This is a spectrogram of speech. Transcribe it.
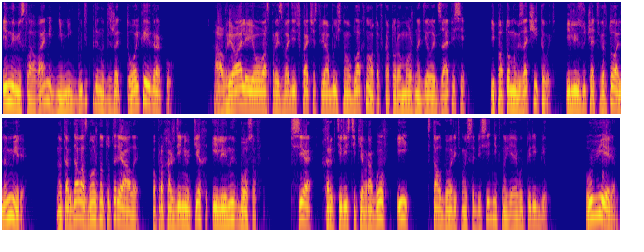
Иными словами, дневник будет принадлежать только игроку. А в реале его воспроизводить в качестве обычного блокнота, в котором можно делать записи и потом их зачитывать или изучать в виртуальном мире. Но тогда возможно туториалы по прохождению тех или иных боссов, все характеристики врагов и, стал говорить мой собеседник, но я его перебил. Уверен,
